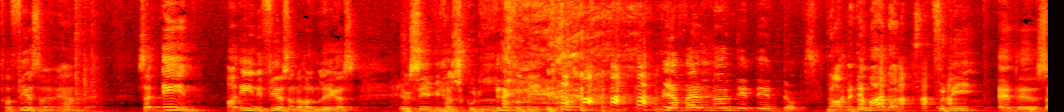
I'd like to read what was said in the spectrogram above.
Fra 80'erne, ja. Så en og en i 80'erne, der holder med Lakers. Jeg vil sige, at vi har skudt lidt forbi. Vi har valgt noget, det, det er dumt. Nå, men det er meget godt, fordi at, øh, så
